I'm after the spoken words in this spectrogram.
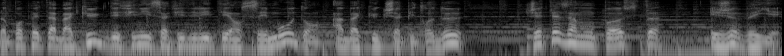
Le prophète Habacuc définit sa fidélité en ces mots dans Habacuc chapitre 2 J'étais à mon poste et je veillais.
